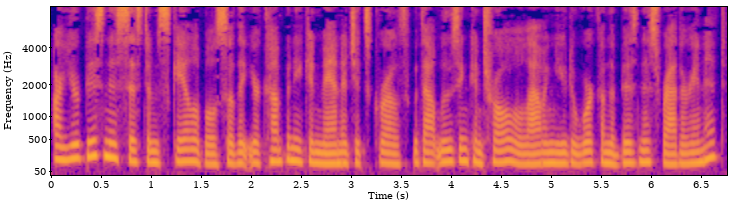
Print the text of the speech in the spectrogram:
Are your business systems scalable so that your company can manage its growth without losing control, allowing you to work on the business rather in it?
